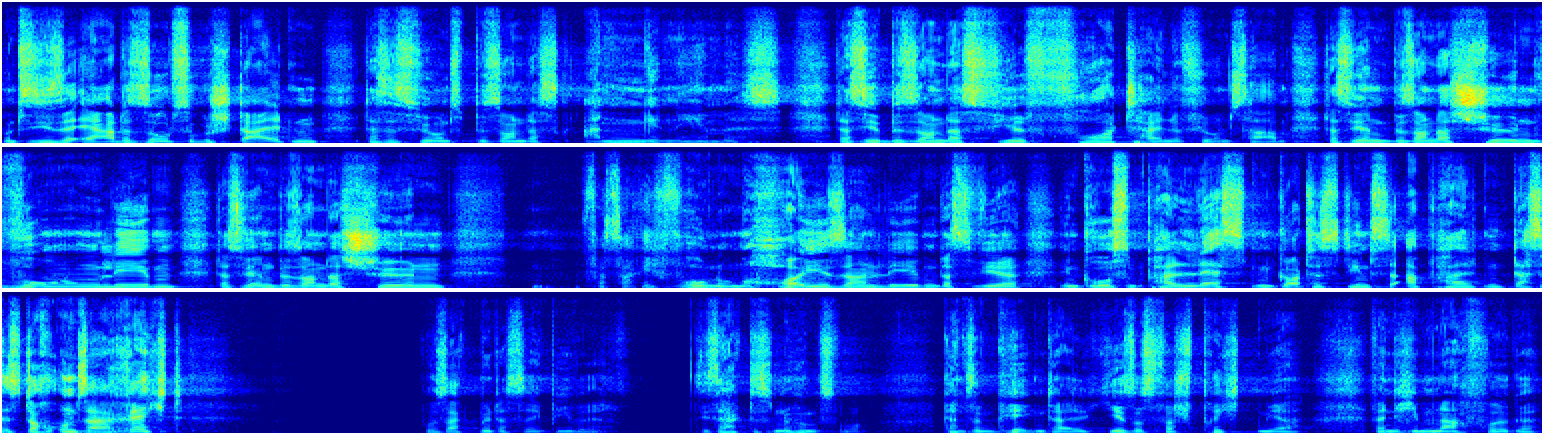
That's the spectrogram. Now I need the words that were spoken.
uns diese Erde so zu gestalten, dass es für uns besonders angenehm ist, dass wir besonders viel Vorteile für uns haben, dass wir in besonders schönen Wohnungen leben, dass wir in besonders schönen was sage ich, Wohnungen, Häusern leben, dass wir in großen Palästen Gottesdienste abhalten. Das ist doch unser Recht. Wo sagt mir das die Bibel? Sie sagt es nirgendwo. Ganz im Gegenteil, Jesus verspricht mir, wenn ich ihm nachfolge,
